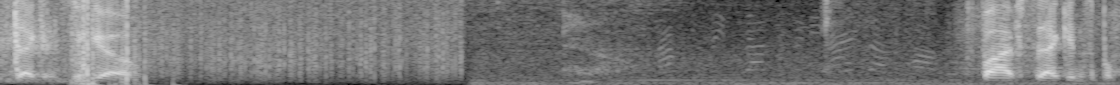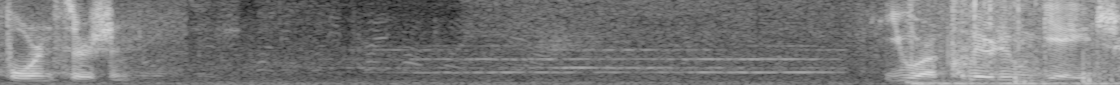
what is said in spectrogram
Ten seconds to go. Five seconds before insertion. You are clear to engage.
